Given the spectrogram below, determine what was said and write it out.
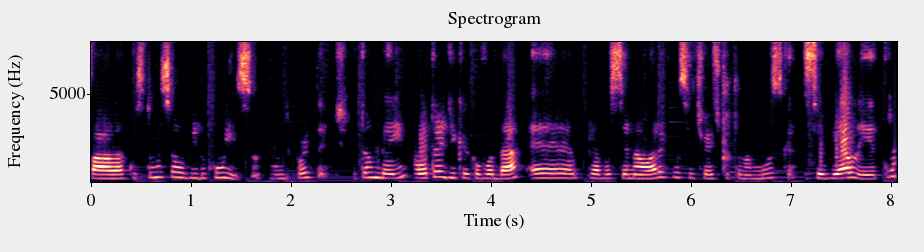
fala, costuma ser ouvido com isso. Muito importante. Também, outra dica que eu vou dar é para você, na hora que você estiver escutando a música, você vê a letra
